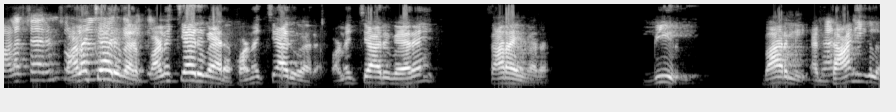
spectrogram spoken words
பழச்சாறுன்னு பழச்சாறு வேற பழச்சாறு வேற பழச்சாறு வேற பழச்சாறு வேற சாராயம் வேற. பீர் பார்லி அது தானியங்கள்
